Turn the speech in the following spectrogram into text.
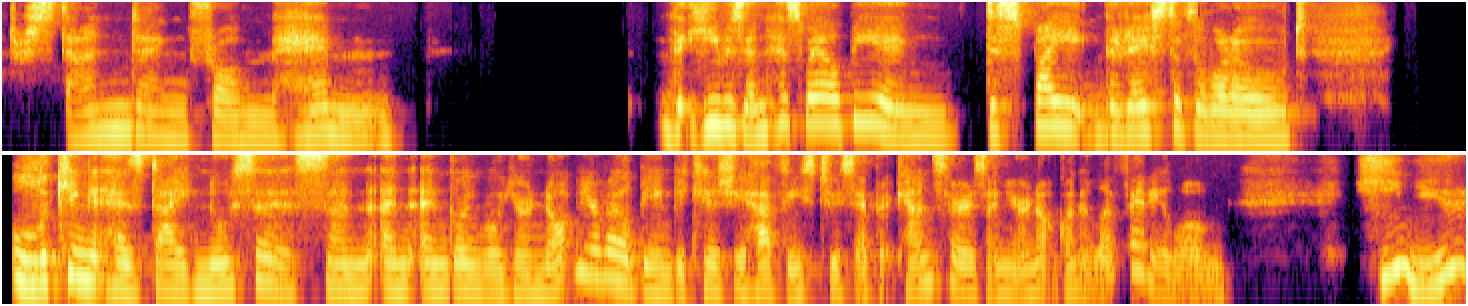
understanding from him that he was in his well-being despite the rest of the world looking at his diagnosis and, and, and going, well, you're not in your well-being because you have these two separate cancers and you're not going to live very long. He knew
